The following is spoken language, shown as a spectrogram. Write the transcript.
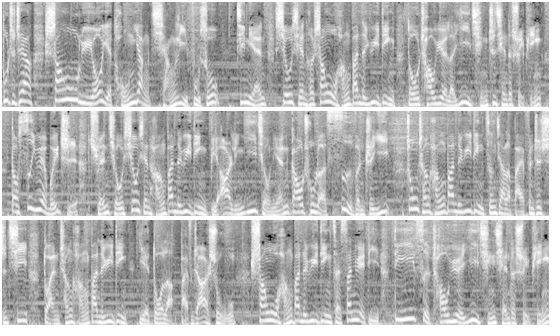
不止这样，商务旅游也同样强力复苏。今年休闲和商务航班的预订都超越了疫情之前的水平。到四月为止，全球休闲航班的预订比二零一九年高出了四分之一。中程航班的预订增加了百分之十七，短程航班的预订也多了百分之二十五。商务航班的预订在三月底第一次超越疫情前的水平。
